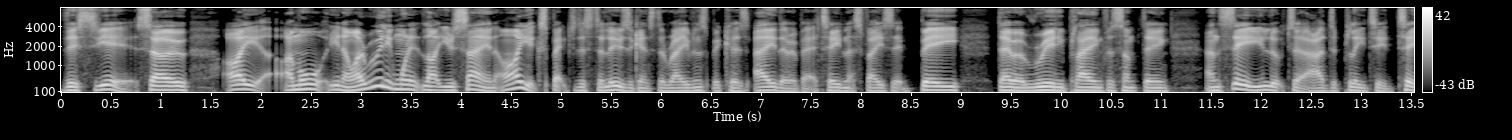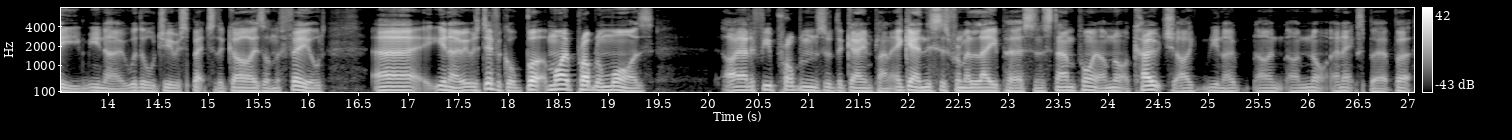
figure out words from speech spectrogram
this year. So I I'm all you know I really wanted like you saying I expected us to lose against the Ravens because a they're a better team. Let's face it. B they were really playing for something. And C, you looked at our depleted team, you know, with all due respect to the guys on the field, uh, you know, it was difficult. But my problem was I had a few problems with the game plan. Again, this is from a layperson standpoint. I'm not a coach. I, you know, I'm, I'm not an expert, but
